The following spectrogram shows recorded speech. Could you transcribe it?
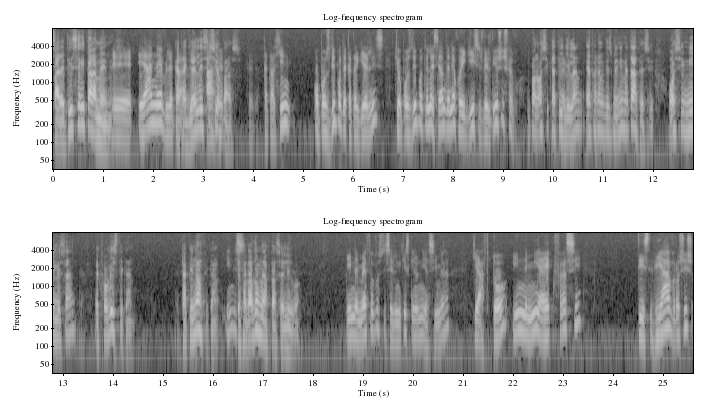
παρετήσαι ή παραμένεις; Ε, εάν έβλεπα. Καταγγέλεις ή σιωπάς; Καταρχήν, οπωσδήποτε καταγγέλεις και οπωσδήποτε λες: Εάν δεν έχω εγγύσει βελτίωσης, φεύγω. Λοιπόν, όσοι κατήγγυλαν έφαγαν δυσμενή μετάθεση. Όσοι μίλησαν, εκφοβίστηκαν. Ταπεινώθηκαν. Και θα τα δούμε αυτά σε λίγο. Είναι μέθοδος της ελληνικής κοινωνίας σήμερα και αυτό είναι μία έκφραση της διάβρωσης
